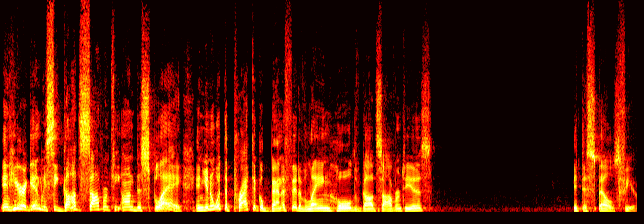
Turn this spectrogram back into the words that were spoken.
And here again, we see God's sovereignty on display. And you know what the practical benefit of laying hold of God's sovereignty is? It dispels fear.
